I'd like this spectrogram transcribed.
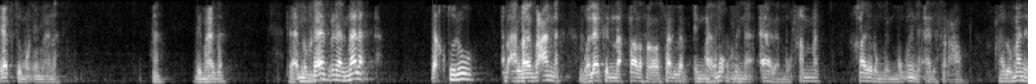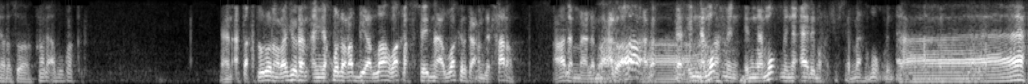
يكتم إيمانه؟ ها لماذا؟ لأنه خاف من الملأ. يقتلوه الله يرضى عنك. ولكن قال صلى الله عليه وسلم إن مؤمن آل محمد خير من مؤمن آل فرعون. قالوا من يا رسول الله؟ قال أبو بكر. يعني أتقتلون رجلا أن يقول ربي الله وقف سيدنا أبو بكر عند الحرم؟ آه لما لما قالوا آه قال إن مؤمن إن مؤمن آل محمد شوف سماه؟ مؤمن آل آه.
